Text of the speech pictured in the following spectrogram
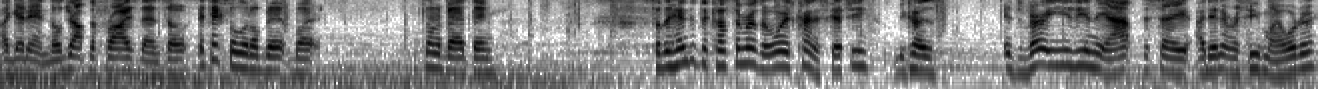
I get in. They'll drop the fries then. So it takes a little bit, but it's not a bad thing. So the handed to customers are always kind of sketchy because it's very easy in the app to say I didn't receive my order.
